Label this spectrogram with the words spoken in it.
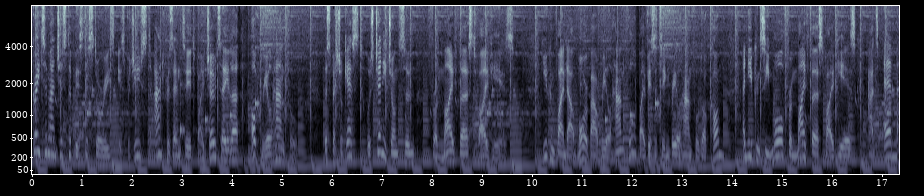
Greater Manchester Business Stories is produced and presented by Joe Taylor of Real Handful. The special guest was Jenny Johnson from My First Five Years. You can find out more about Real Handful by visiting realhandful.com, and you can see more from My First Five Years at mffy.com.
